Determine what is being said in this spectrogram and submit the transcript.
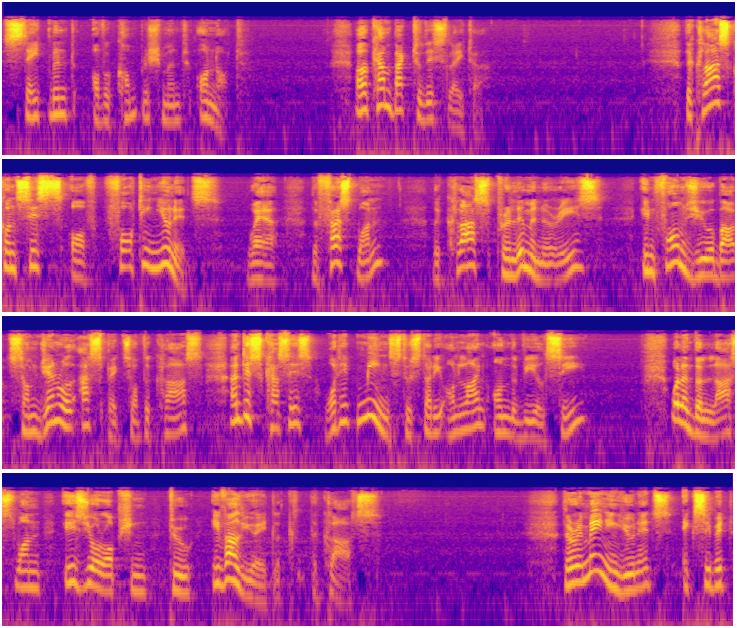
statement of accomplishment or not. I'll come back to this later. The class consists of 14 units, where the first one, the class preliminaries, informs you about some general aspects of the class and discusses what it means to study online on the VLC. Well, and the last one is your option to evaluate the class. The remaining units exhibit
